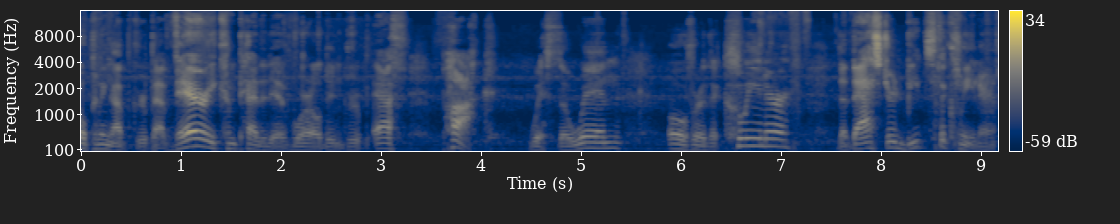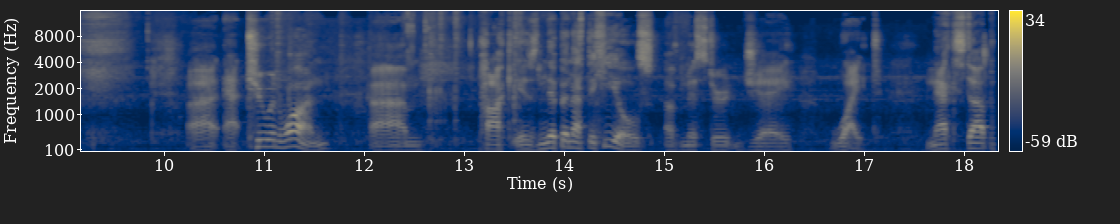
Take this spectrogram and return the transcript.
opening up Group F. Very competitive world in Group F. Pac with the win over the cleaner the bastard beats the cleaner. Uh, at two and one, um, Pac is nipping at the heels of Mr. Jay White. Next up,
